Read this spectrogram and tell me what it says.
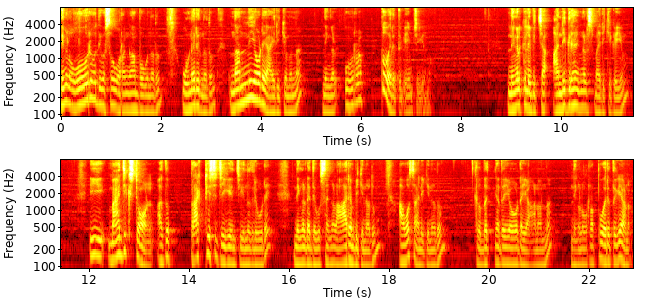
നിങ്ങൾ ഓരോ ദിവസവും ഉറങ്ങാൻ പോകുന്നതും ഉണരുന്നതും നന്ദിയോടെ ആയിരിക്കുമെന്ന് നിങ്ങൾ ഉറപ്പ് വരുത്തുകയും ചെയ്യുന്നു. നിങ്ങൾക്ക് ലഭിച്ച അനുഗ്രഹങ്ങൾ സ്മരിക്കുകയും ഈ മാജിക് സ്റ്റോൺ അത് പ്രാക്ടീസ് ചെയ്യുകയും ചെയ്യുന്നതിലൂടെ നിങ്ങളുടെ ദിവസങ്ങൾ ആരംഭിക്കുന്നതും അവസാനിക്കുന്നതും കൃതജ്ഞതയോടെയാണെന്ന് നിങ്ങൾ ഉറപ്പുവരുത്തുകയാണ്.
